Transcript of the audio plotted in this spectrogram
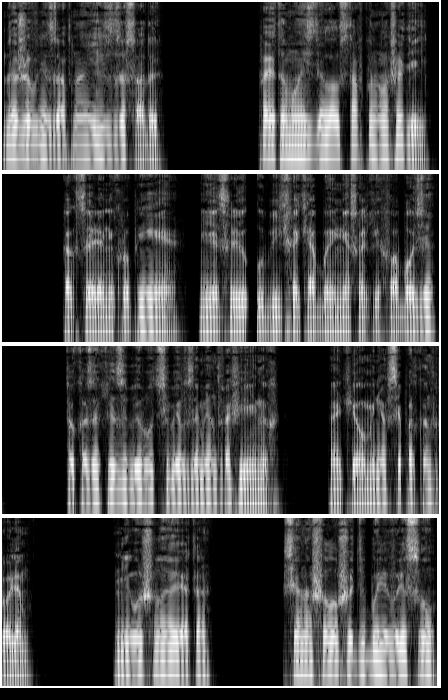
Даже внезапно из засады. Поэтому и сделал ставку на лошадей. Как цель они крупнее, если убить хотя бы нескольких в обозе, то казаки заберут себе взамен трофейных, а те у меня все под контролем. Не вышло это. Все наши лошади были в лесу,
